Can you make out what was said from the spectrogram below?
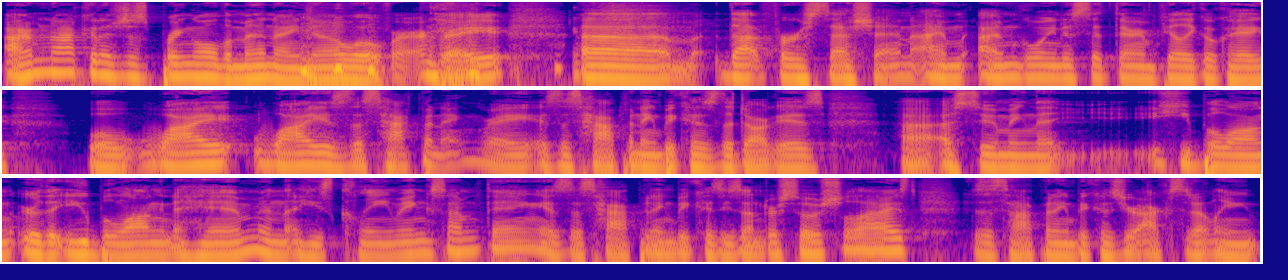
I'm not going to just bring all the men I know over, right? Um, that first session, I'm I'm going to sit there and feel like, okay, well, why why is this happening, right? Is this happening because the dog is uh, assuming that he belong or that you belong to him and that he's claiming something? Is this happening because he's under socialized? Is this happening because you're accidentally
